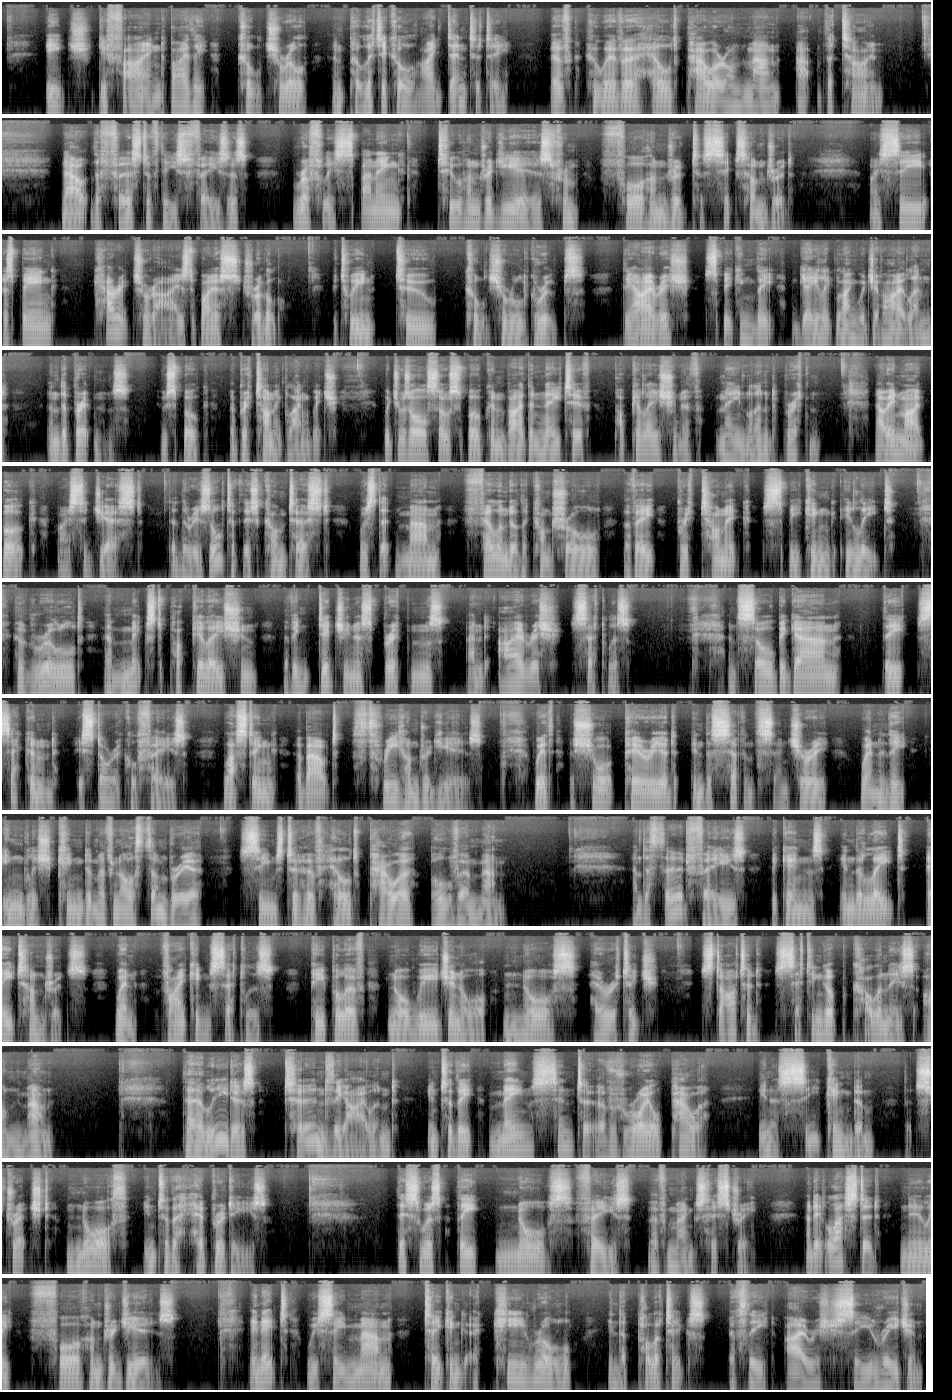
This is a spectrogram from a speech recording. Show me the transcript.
each defined by the cultural and political identity of whoever held power on man at the time. Now, the first of these phases, roughly spanning 200 years from 400 to 600, I see as being characterized by a struggle between two cultural groups the Irish, speaking the Gaelic language of Ireland, and the Britons, who spoke a Brittonic language, which was also spoken by the native population of mainland Britain. Now, in my book, I suggest that the result of this contest was that man fell under the control of a Brittonic speaking elite who ruled a mixed population of indigenous Britons and Irish settlers. And so began the second historical phase, lasting about 300 years, with a short period in the 7th century when the English kingdom of Northumbria seems to have held power over man. And the third phase begins in the late 800s, when Viking settlers, people of Norwegian or Norse heritage, started setting up colonies on Man. Their leaders turned the island into the main centre of royal power in a sea kingdom that stretched north into the Hebrides. This was the Norse phase of Manx history, and it lasted nearly 400 years. In it, we see man taking a key role in the politics of the Irish Sea region.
